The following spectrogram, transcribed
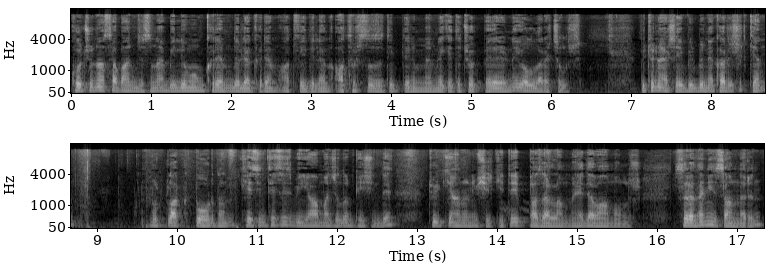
koçuna sabancısına bir krem de la krem atfedilen atırsızı tiplerin memlekete çökmelerine yollar açılır. Bütün her şey birbirine karışırken mutlak doğrudan kesintisiz bir yağmacılığın peşinde Türkiye Anonim Şirketi pazarlanmaya devam olur. Sıradan insanların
